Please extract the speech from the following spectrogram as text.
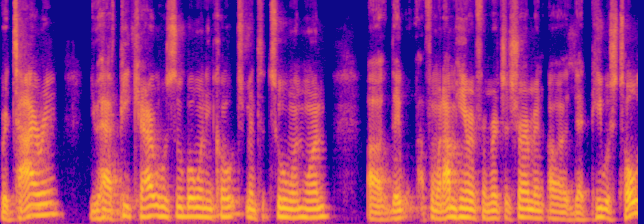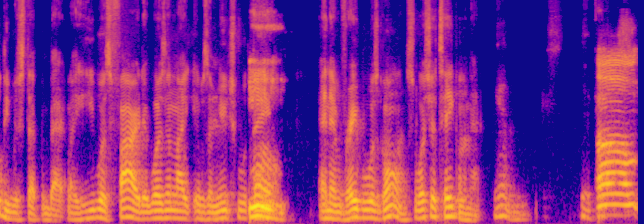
retiring. You have Pete Carroll, who's Super Bowl winning coach, meant to two one one. Uh, they, from what I'm hearing from Richard Sherman, uh, that he was told he was stepping back. Like he was fired. It wasn't like it was a mutual thing. Mm. And then Vrabel was gone. So what's your take on that? Um,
